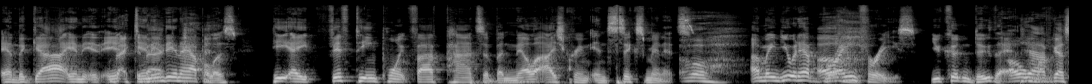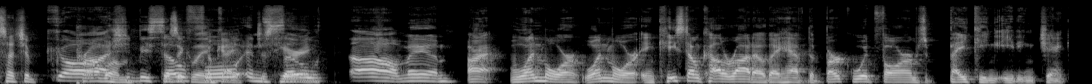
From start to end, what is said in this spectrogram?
And the guy in in, in, in. Indianapolis, he ate 15.5 pints of vanilla ice cream in six minutes. Oh, I mean, you would have Ugh. brain freeze. You couldn't do that. Oh yeah, I've got such a Gosh, problem she'd be so physically. full Okay, and just so. hearing. Oh man, All right, one more, one more. In Keystone, Colorado, they have the Burkwood Farms Bacon Eating Champ-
